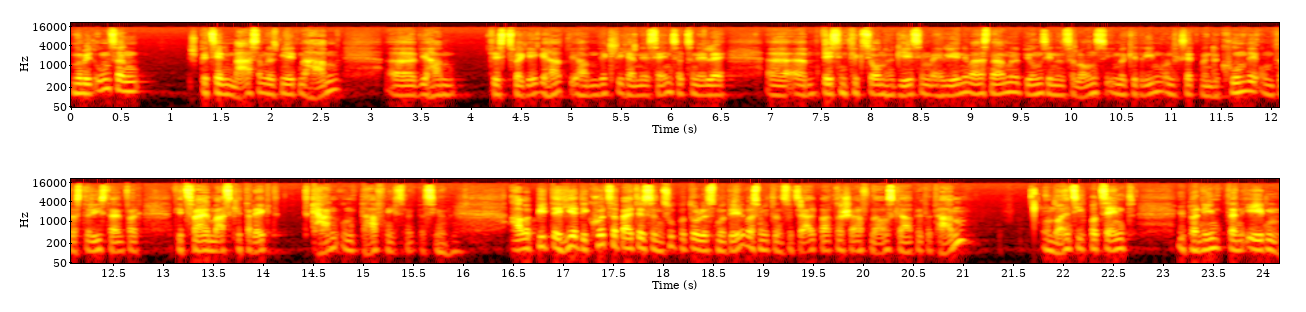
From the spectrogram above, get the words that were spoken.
Nur mit unseren speziellen Maßnahmen, die wir eben haben, äh, wir haben das 2G gehabt. Wir haben wirklich eine sensationelle äh, ähm, Desinfektion, Hygienemaßnahmen bei uns in den Salons immer getrieben und gesagt, wenn der Kunde und der Stylist einfach die Zweiermaske trägt, kann und darf nichts mehr passieren. Mhm. Aber bitte hier, die Kurzarbeit ist ein super tolles Modell, was wir mit den Sozialpartnerschaften ausgearbeitet haben. Und 90 Prozent übernimmt dann eben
